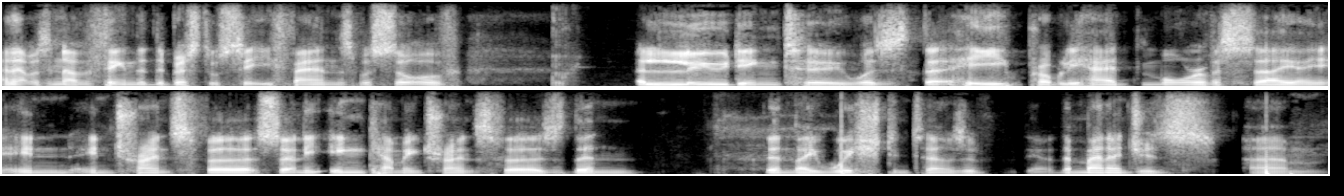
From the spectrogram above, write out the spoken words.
and that was another thing that the Bristol City fans were sort of alluding to was that he probably had more of a say in in transfer, certainly incoming transfers than than they wished in terms of you know, the manager's um,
